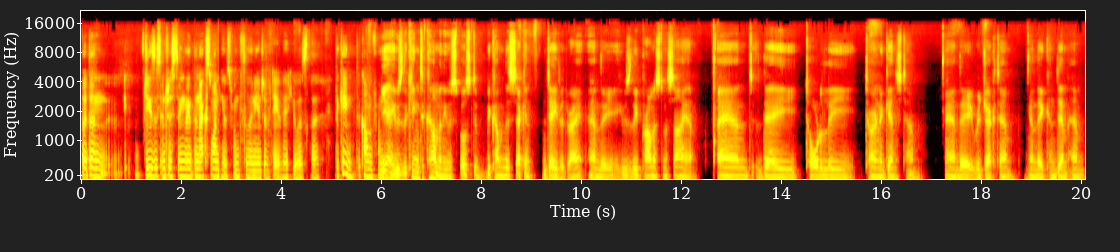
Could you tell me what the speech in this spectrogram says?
But then Jesus, interestingly, the next one, he was from the lineage of David. He was the, the king to come from. Yeah, he was the king to come, and he was supposed to become the second David, right? And the, he was the promised Messiah. And they totally turn against him, and they reject him, and they condemn him,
